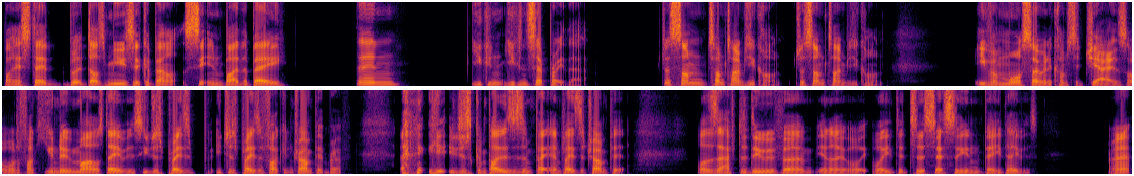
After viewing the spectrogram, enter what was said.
but instead but does music about sitting by the bay then you can you can separate that just some sometimes you can't. Just sometimes you can't. Even more so when it comes to jazz. Or what the fuck you can do, Miles Davis? He just plays he just plays the fucking trumpet, bro. he, he just composes and, play, and plays the trumpet. What does that have to do with um you know what, what he did to Cicely and Betty Davis, right?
